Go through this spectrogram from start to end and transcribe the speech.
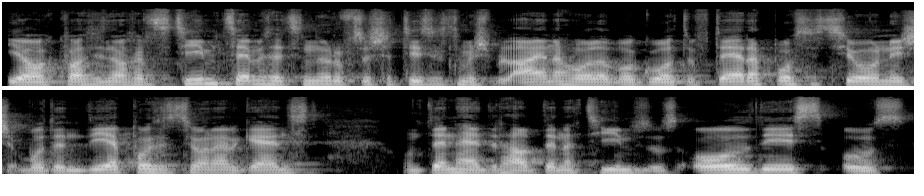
ja, quasi nachher das Team zusammensetzen, nur auf der Statistik zum Beispiel einen holen, der gut auf dieser Position ist, wo dann die Position ergänzt, und dann hat er halt dann Teams aus Oldies, aus,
